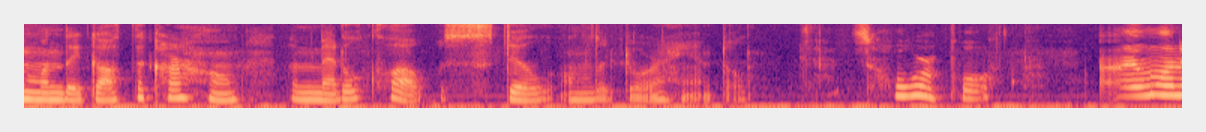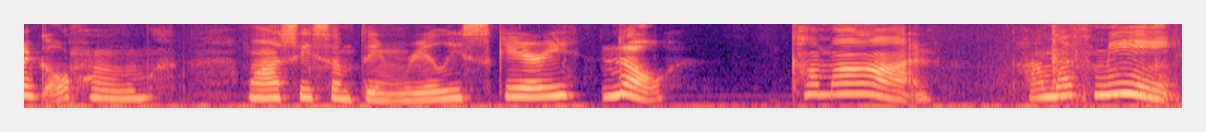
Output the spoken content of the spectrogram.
And when they got the car home, the metal claw was still on the door handle. It's horrible. I want to go home. Want to see something really scary? No. Come on. Come with me.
